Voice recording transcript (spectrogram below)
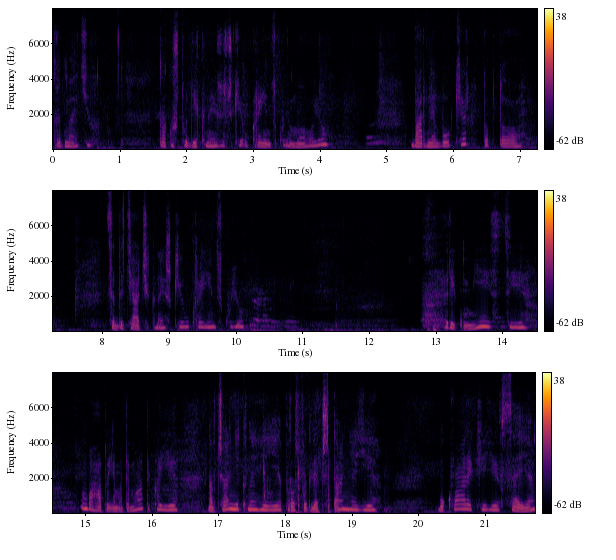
предметів. Також тут є книжечки українською мовою. Барне Бокер, тобто це дитячі книжки українською. Рік у місті. Ну, багато є математика є, навчальні книги є, просто для читання є, букварики є, все є.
